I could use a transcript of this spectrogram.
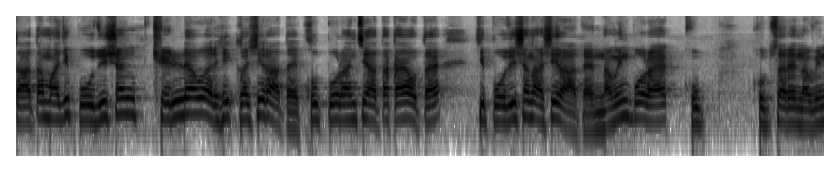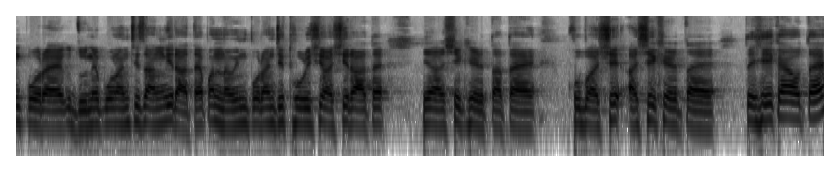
तर आता माझी पोझिशन खेळल्यावर ही कशी राहत आहे? खूप पोरांची आता काय होत आहे की पोझिशन अशी राहत आहे. नवीन पोरं आहे खूप खूप सारे नवीन पोरं आहे. जुने पोरांची चांगली राहत आहे पण नवीन पोरांची थोडीशी अशी राहत आहे. हे असे खेळतात आहे. खूप असे असे खेळत आहे तर हे काय होत आहे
